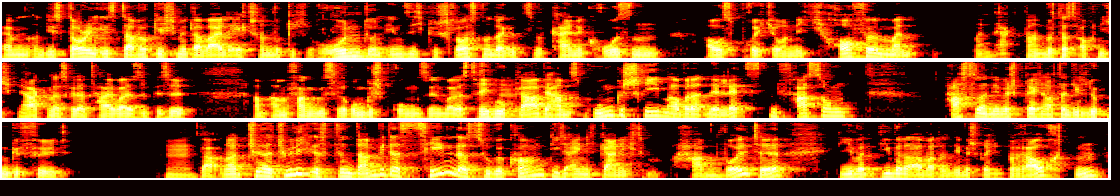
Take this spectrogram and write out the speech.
Ähm, und die Story ist da wirklich mittlerweile echt schon wirklich rund und in sich geschlossen und da gibt es keine großen Ausbrüche. Und ich hoffe, man man merkt, man wird das auch nicht merken, dass wir da teilweise ein bisschen am Anfang ein bisschen rumgesprungen sind, weil das Drehbuch, mhm. klar, wir haben es umgeschrieben, aber in der letzten Fassung hast du dann dementsprechend auch dann die Lücken gefüllt. Hm. Ja, und natürlich ist, sind dann wieder Szenen dazu gekommen, die ich eigentlich gar nicht haben wollte, die wir, die wir dann aber dann dementsprechend brauchten,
